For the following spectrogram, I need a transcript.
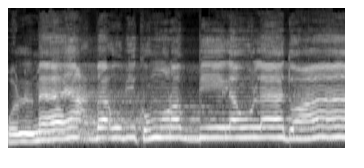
قل ما يعبأ بكم ربي لولا دعاؤكم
